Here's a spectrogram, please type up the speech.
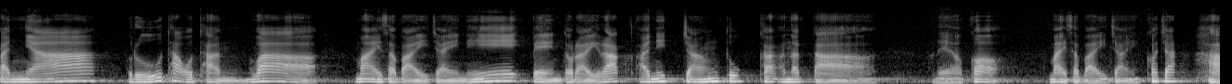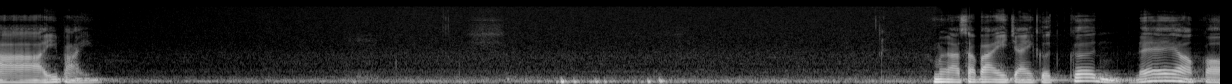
ปัญญา รู้เท่าทันว่าไม่สบายใจนี้เป็นตัวไรรักอนิจจังทุกขอนัตตา แล้วก็ไม่สบายใจก็จะหายไป เมื่อสบายใจเกิดขึ้น แล้วก็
